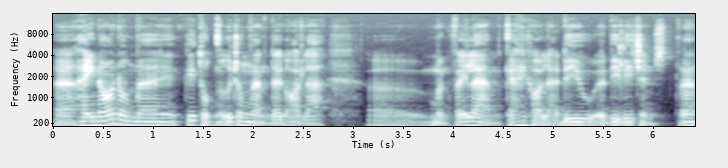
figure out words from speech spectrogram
À, hay nói nôm nay cái thuật ngữ trong ngành đã gọi là uh, mình phải làm cái gọi là due diligence ha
